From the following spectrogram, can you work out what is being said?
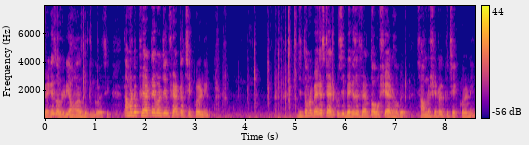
ব্যাগেজ অলরেডি আমরা বুকিং করেছি। আমরা একটু ফেয়ারটা এবার যে ফেয়ারটা চেক করে নিই। যেহেতু আমরা ব্যাগেজটা অ্যাড করছি ব্যাগেজের ফেয়ার তো অবশ্যই অ্যাড হবে। So আমরা সেটাও একটু চেক করে নিই।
